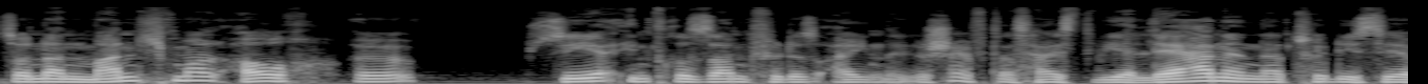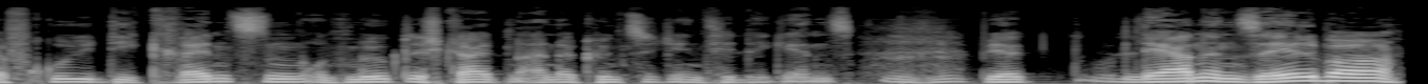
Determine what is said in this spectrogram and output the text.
sondern manchmal auch äh, sehr interessant für das eigene Geschäft. Das heißt, wir lernen natürlich sehr früh die Grenzen und Möglichkeiten einer künstlichen Intelligenz. Mhm. Wir lernen selber,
